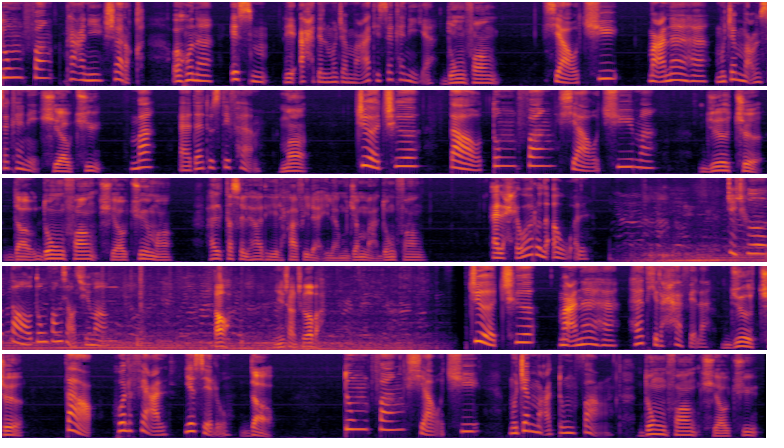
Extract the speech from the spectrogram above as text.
دونفان تعني شرق وهنا اسم لأحد المجمعات السكنية دونغفانغ 小区 معناها مجمع سكني شاو تشو ما أداة استفهام ما 这车到东方小区吗？ جو تش داو دونغفانغ شاو تشوما هل تصل هذه الحافلة إلى مجمع دونغفانغ؟ الحوار الأول 这车到东方小区吗？到，您上车吧。这车 معناها هذه الحافلة جو تش داو هو الفعل يصل داو 东方小区 مجمع دونفان 东方小区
